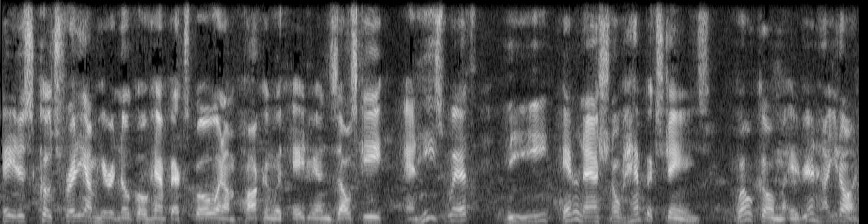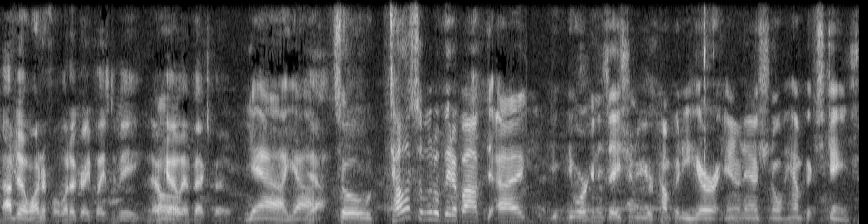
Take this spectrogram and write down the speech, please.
Hey, this is Coach Freddie. I'm here at NOCO Hemp Expo, and I'm talking with Adrian Zelski, and he's with the International Hemp Exchange. Welcome, Adrian. How you doing? I'm doing wonderful. What a great place to be. NOCO oh, Hemp Expo. Yeah, yeah, yeah. So tell us a little bit about uh, the organization or your company here, International Hemp Exchange.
